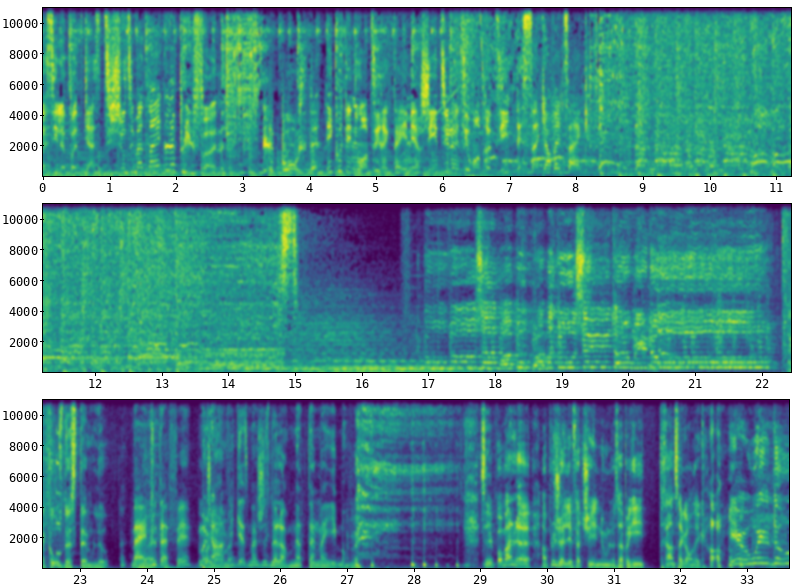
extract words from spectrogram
Voici le podcast du show du matin le plus fun. Le Boost. Écoutez-nous en direct à Énergie du lundi au vendredi dès 5h25. On veut savoir pourquoi Marco c'est un weirdo. À cause de ce thème-là. Ben, Ouais. tout à fait. Moi, j'ai Premièrement. envie quasiment juste de le remettre tellement il est bon. C'est pas mal. euh, en plus, je l'ai fait chez nous. là. Ça a pris 30 secondes d'écart. Et un weirdo!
